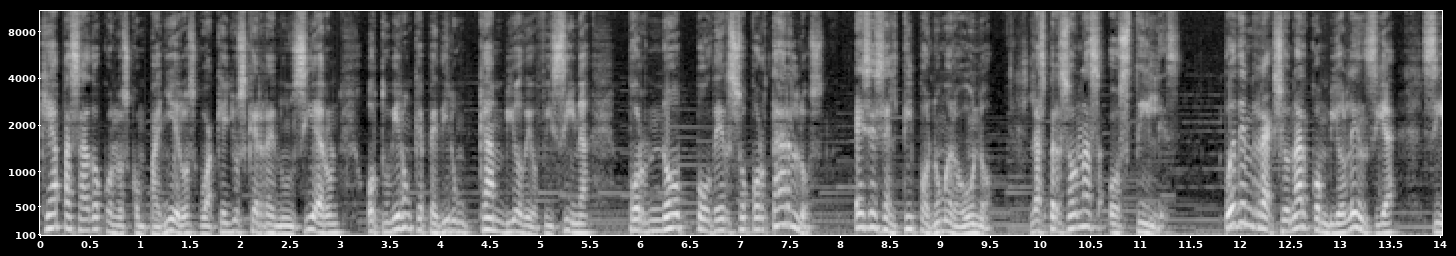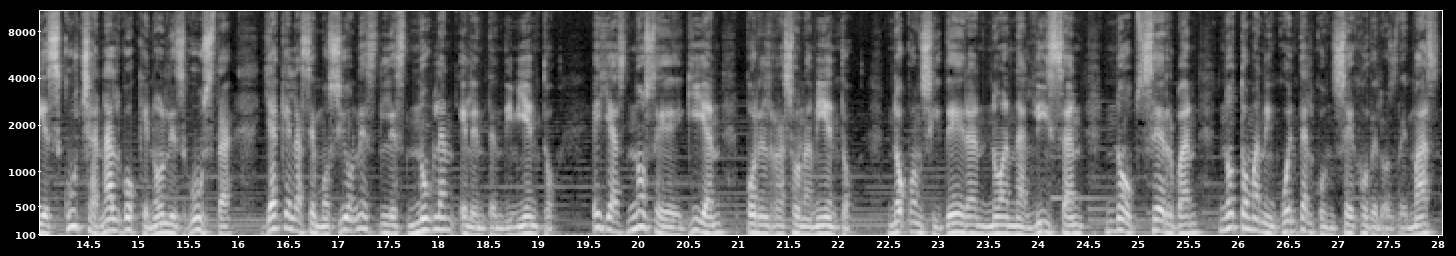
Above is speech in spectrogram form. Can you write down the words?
¿Qué ha pasado con los compañeros o aquellos que renunciaron o tuvieron que pedir un cambio de oficina por no poder soportarlos? Ese es el tipo número uno. Las personas hostiles. Pueden reaccionar con violencia si escuchan algo que no les gusta, ya que las emociones les nublan el entendimiento. Ellas no se guían por el razonamiento, no consideran, no analizan, no observan, no toman en cuenta el consejo de los demás,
